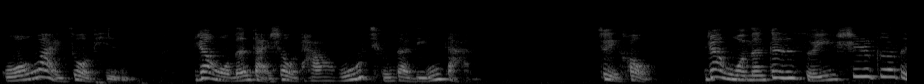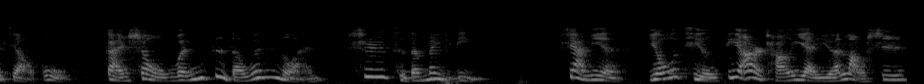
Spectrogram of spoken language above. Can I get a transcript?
国外作品，让我们感受它无穷的灵感。最后，让我们跟随诗歌的脚步，感受文字的温暖、诗词的魅力。下面有请第二场演员老师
